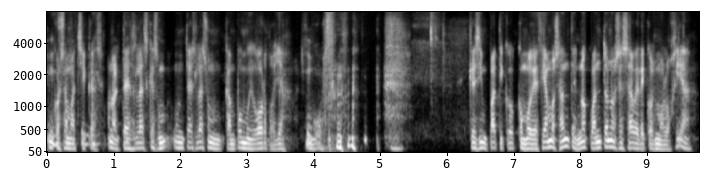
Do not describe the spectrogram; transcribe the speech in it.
en cosas más chicas. Bueno, el Tesla es que es un, Tesla es un campo muy gordo ya. Muy gordo. Qué simpático. Como decíamos antes, ¿no? ¿Cuánto no se sabe de cosmología?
